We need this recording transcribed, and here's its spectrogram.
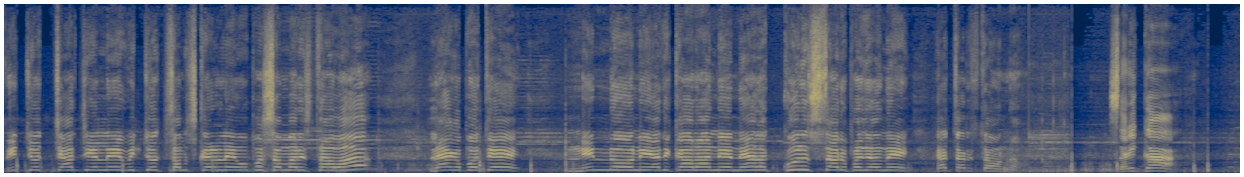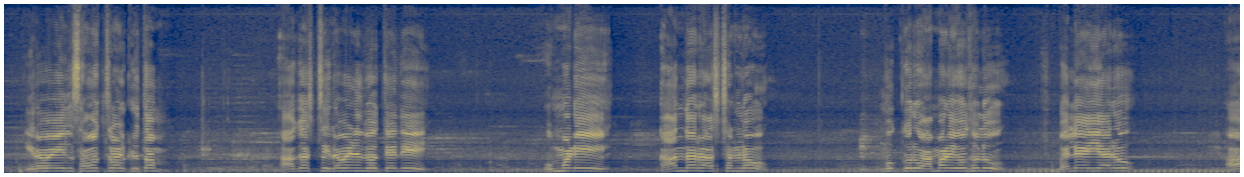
విద్యుత్ ఛార్జీల్ని విద్యుత్ సంస్కరణని ఉపసంహరిస్తావా? లేకపోతే నిన్ను నీ అధికారాన్ని నేల కూలుస్తారు ప్రజల్ని హెచ్చరిస్తూ ఉన్నాం. సరిగ్గా ఇరవై ఐదు సంవత్సరాల క్రితం ఆగస్టు ఇరవై ఎనిమిదవ తేదీ ఉమ్మడి ఆంధ్ర రాష్ట్రంలో ముగ్గురు అమర యోధులు బలి అయ్యారు. ఆ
